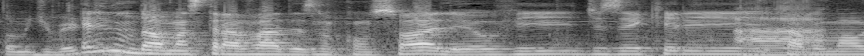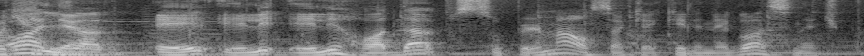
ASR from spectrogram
tô me divertindo. Ele não dá umas travadas no console? Eu vi dizer que ele Ah, tava mal otimizado. Olha, ele, ele, ele roda super mal, só que é aquele negócio, né? Tipo,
